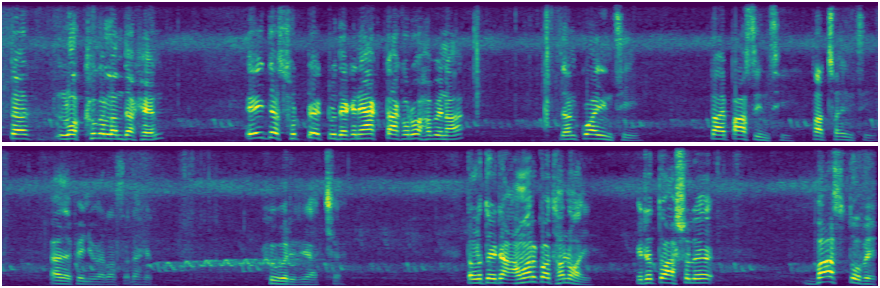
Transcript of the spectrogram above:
একটা লক্ষ্য করলাম দেখেন। এই যে ছোট্ট একটু দেখেন এক টাকারও হবে না। দেখেন কয় ইঞ্চি? প্রায় পাঁচ ইঞ্চি পাঁচ ছয় ইঞ্চি। আচ্ছা ফেনিবার আছে দেখেন। সুপারির আচ্ছা তাহলে তো এটা আমার কথা নয় এটা তো আসলে বাস্তবে।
